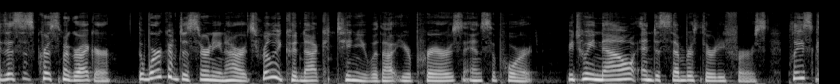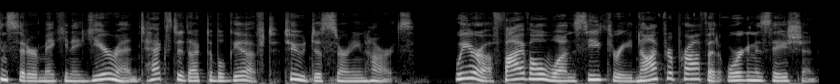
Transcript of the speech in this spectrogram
this is Kris McGregor. The work of Discerning Hearts really could not continue without your prayers and support. Between now and December 31st, please consider making a year end tax deductible gift to Discerning Hearts. We are a 501c3 not for profit organization.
